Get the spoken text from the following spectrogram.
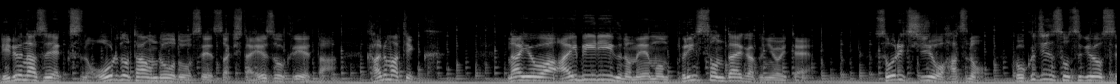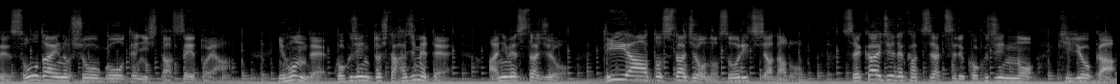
リルナズ X のオールドタウンロードを制作した映像クリエイターカルマティック内容は IB リーグの名門プリンストン大学において創立史上初の黒人卒業生総大の称号を手にした生徒や日本で黒人として初めてアニメスタジオ D アートスタジオの創立者など世界中で活躍する黒人の起業家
